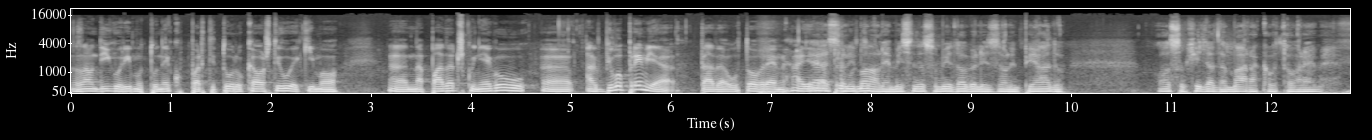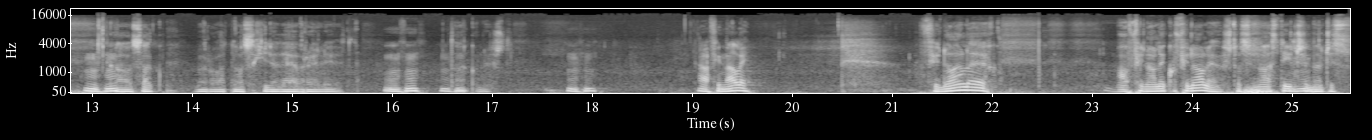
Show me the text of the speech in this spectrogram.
znam da Igor imao tu neku partituru, kao što je uvek imao a, napadačku njegovu, a, ali bilo premija tada u to vreme. Ja da sam napravimo to. mali, ja mislim da smo mi dobili za olimpijadu 8000 maraka u to vreme. Mhm, Kao sad, verovatno 8000 evra ili mhm, mhm, tako nešto. mhm. A finale? Finale, a finale ko finale, što se nas tiče, Mhm. znači s-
